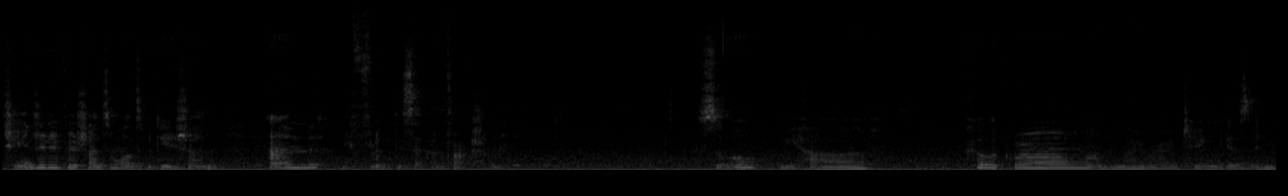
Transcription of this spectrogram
Change the division to multiplication and we flip the second fraction. So we have kilogram and my writing is in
